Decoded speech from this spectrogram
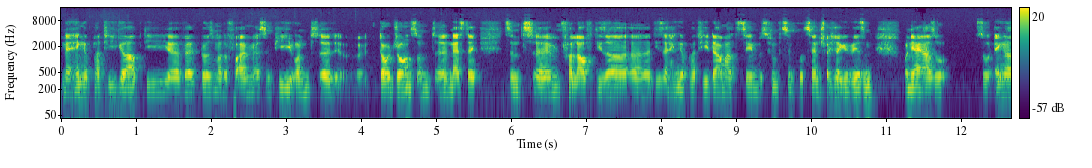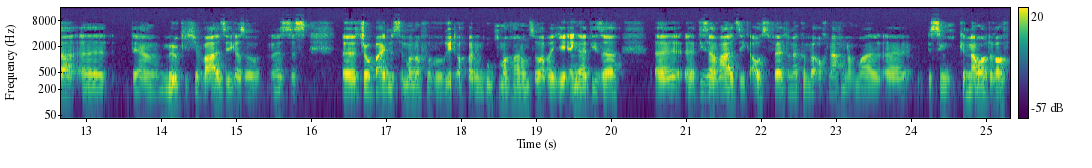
eine Hängepartie gab. Die äh, Weltbörsen oder vor allem S&P und äh, Dow Jones und äh, Nasdaq sind äh, im Verlauf dieser äh, dieser Hängepartie damals 10 bis 15 Prozent schwächer gewesen. Und ja, ja, so so enger äh, der mögliche Wahlsieg, also ne, es ist äh, Joe Biden ist immer noch Favorit, auch bei den Buchmachern und so, aber je enger dieser äh, äh, dieser Wahlsieg ausfällt, und da kommen wir auch nachher nochmal äh, ein bisschen genauer drauf,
